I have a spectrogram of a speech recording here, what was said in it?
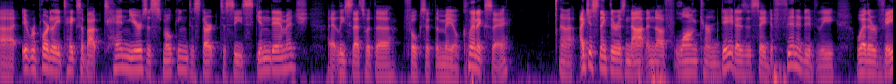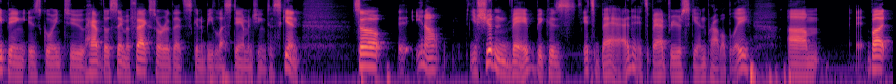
uh, it reportedly takes about 10 years of smoking to start to see skin damage. At least that's what the folks at the Mayo Clinic say. Uh, I just think there is not enough long term data to say definitively whether vaping is going to have those same effects or that's going to be less damaging to skin. So, you know, you shouldn't vape because it's bad. It's bad for your skin, probably. Um, but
